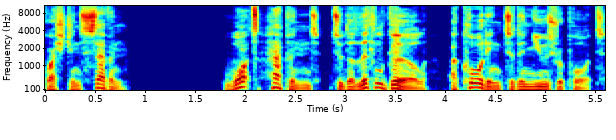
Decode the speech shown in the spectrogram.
Question 7. What happened to the little girl according to the news report?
